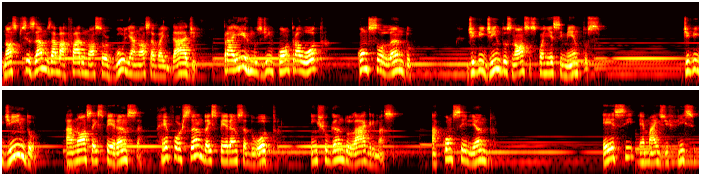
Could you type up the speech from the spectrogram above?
Nós precisamos abafar o nosso orgulho e a nossa vaidade para irmos de encontro ao outro, consolando, dividindo os nossos conhecimentos, dividindo a nossa esperança, reforçando a esperança do outro, enxugando lágrimas, aconselhando. Esse é mais difícil,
